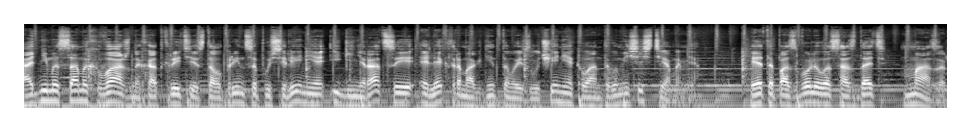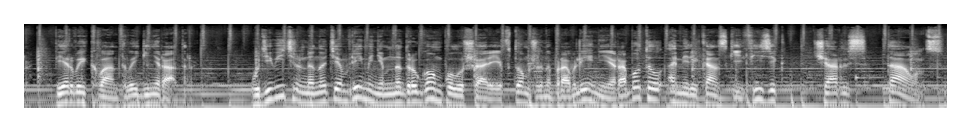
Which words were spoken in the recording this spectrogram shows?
Одним из самых важных открытий стал принцип усиления и генерации электромагнитного излучения квантовыми системами. Это позволило создать МАЗер — первый квантовый генератор. Удивительно, но тем временем на другом полушарии в том же направлении работал американский физик Чарльз Таунс.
